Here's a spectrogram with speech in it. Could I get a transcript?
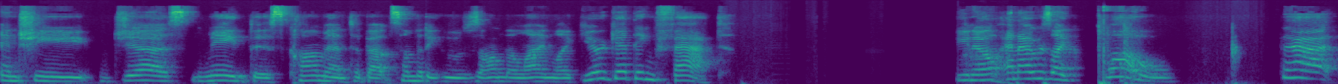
And she just made this comment about somebody who's on the line, like, you're getting fat. You know, ah. and I was like, whoa, that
